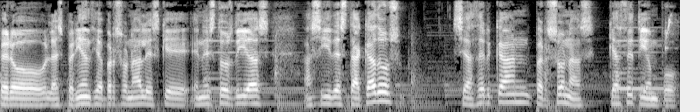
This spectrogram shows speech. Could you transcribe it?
pero la experiencia personal es que en estos días así destacados se acercan personas que hace tiempo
